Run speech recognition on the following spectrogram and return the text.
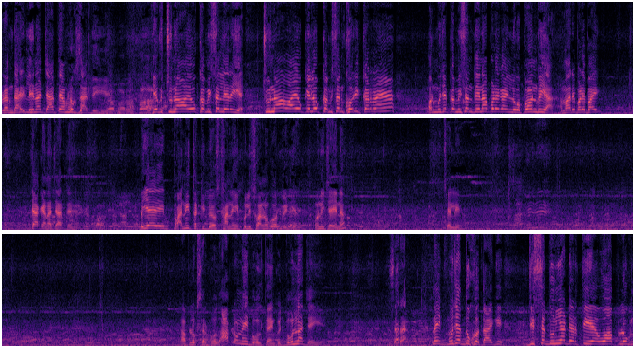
रंगदारी लेना चाहते हैं, हम लोग साथ दीजिए। क्योंकि चुनाव आयोग कमीशन ले रही है। चुनाव आयोग के लोग कमीशन खोरी कर रहे हैं और मुझे कमीशन देना पड़ेगा इन लोगों को। पवन भैया, हमारे बड़े भाई, क्या कहना चाहते हैं? भैया पानी तक की व्यवस्था नहीं पुलिस वालों को और मीडिया, होनी चाहिए ना? चलिए। आप लोग सर बोल, आप लोग नहीं बोलते हैं कुछ, बोलना चाहिए। सर, नहीं, मुझे दुख होता है कि जिससे दुनिया डरती है, वो आप लोग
